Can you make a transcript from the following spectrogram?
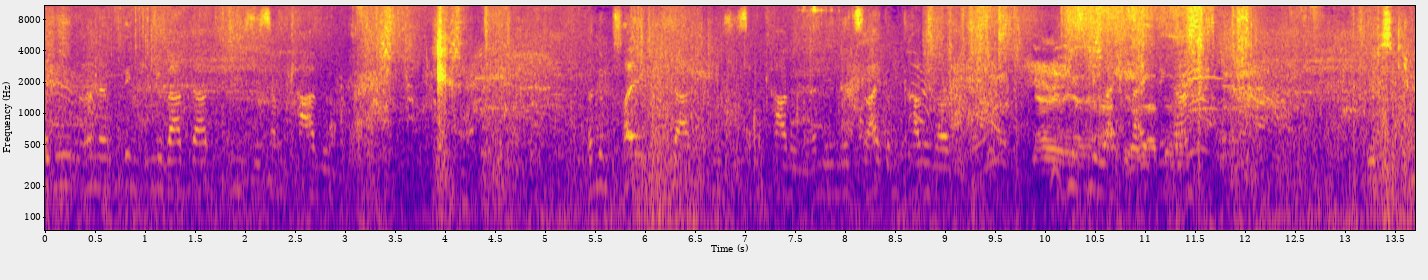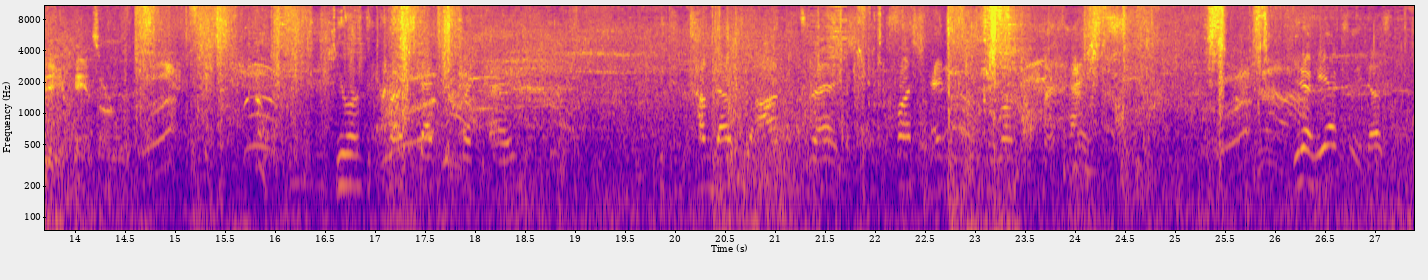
I mean, when I'm thinking about that, Jesus, I'm coming. When I'm playing with that, Jesus, I'm coming. I mean, it's like I'm coming on. Really don't You know. like I feel lightning on? You just keep it in your pants, armor. You want to crush that different tank? Eh? You can come down to Arnold's and crush anything you want with my tanks. You know, he actually does that.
